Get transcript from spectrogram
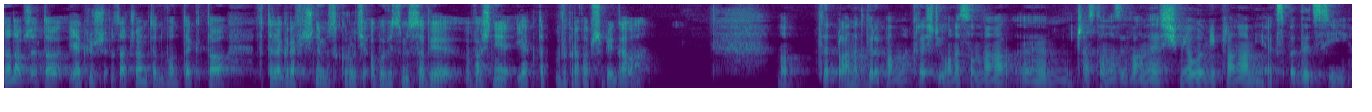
No dobrze, to jak już zacząłem ten wątek, to w telegraficznym skrócie opowiedzmy sobie właśnie, jak ta wyprawa przebiegała. No, te plany, które Pan nakreślił, one są na, często nazywane śmiałymi planami ekspedycji.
